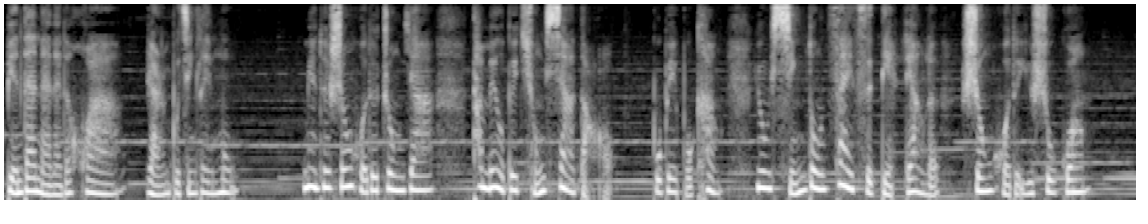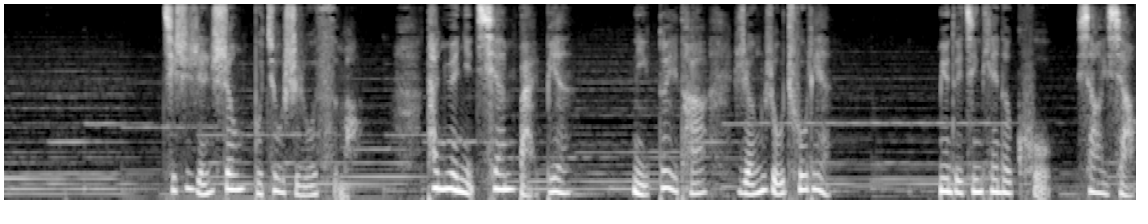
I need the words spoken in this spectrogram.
扁担奶奶的话让人不禁泪目。面对生活的重压，她没有被穷吓倒，不卑不亢，用行动再次点亮了生活的一束光。其实人生不就是如此吗？他虐你千百遍，你对他仍如初恋。面对今天的苦，笑一笑，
